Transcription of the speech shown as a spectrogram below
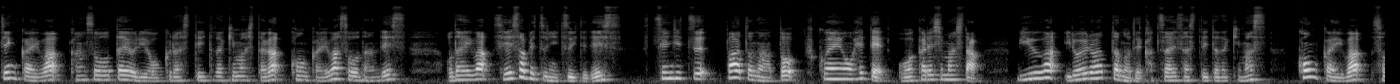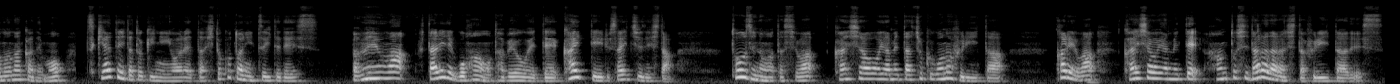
前回は感想お便りを送らせていただきましたが、今回は相談です。お題は性差別についてです。先日、パートナーと復縁を経てお別れしました。理由はいろいろあったので割愛させていただきます。今回はその中でも付き合っていた時に言われた一言についてです。場面は二人でご飯を食べ終えて帰っている最中でした。当時の私は会社を辞めた直後のフリーター。彼は会社を辞めて半年ダラダラしたフリーターです。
